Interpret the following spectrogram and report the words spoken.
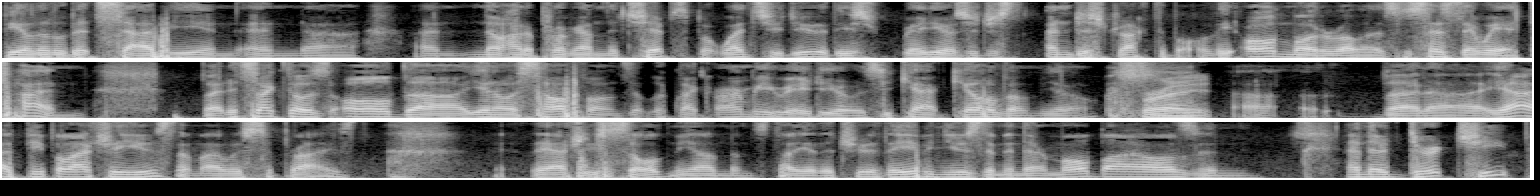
be a little bit savvy and and, uh, and know how to program the chips. But once you do, these radios are just indestructible. The old Motorola's, it says they weigh a ton, but it's like those old uh, you know cell phones that look like army radios. You can't kill them, you know. Right. But uh, yeah, people actually use them. I was surprised. They actually sold me on them. To tell you the truth, they even use them in their mobiles, and and they're dirt cheap.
